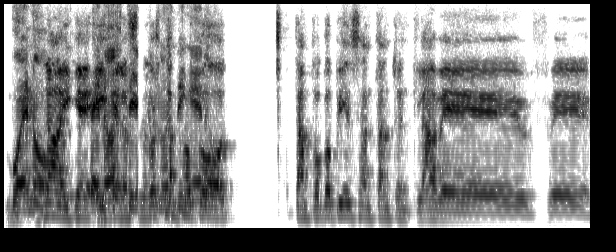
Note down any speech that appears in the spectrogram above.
Bueno, No, y que, y los juegos no tampoco, tampoco piensan tanto en clave. eh,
